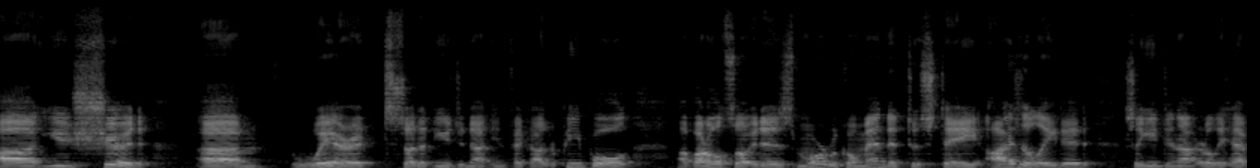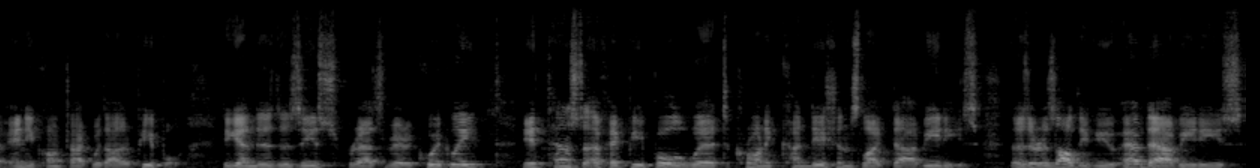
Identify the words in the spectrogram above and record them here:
uh, you should um, wear it so that you do not infect other people uh, but also it is more recommended to stay isolated so you do not really have any contact with other people. Again, this disease spreads very quickly. It tends to affect people with chronic conditions like diabetes. As a result, if you have diabetes,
